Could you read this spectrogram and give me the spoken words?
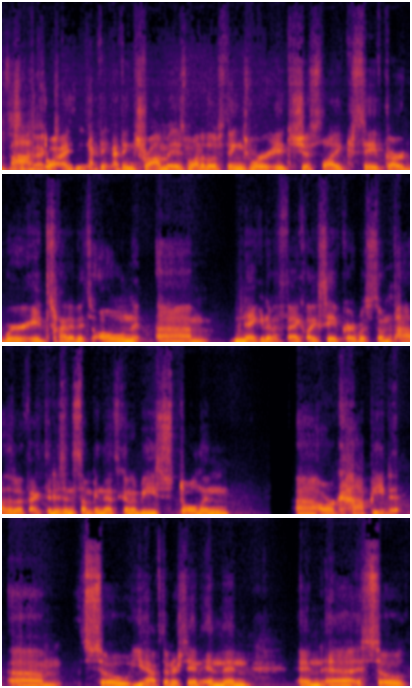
This uh? So I, th- I, think I think trauma is one of those things where it's just like safeguard, where it's kind of its own um, negative effect, like safeguard was its own positive effect. It isn't something that's going to be stolen uh, or copied. Um, so you have to understand, and then and uh, so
